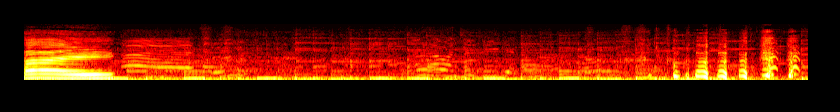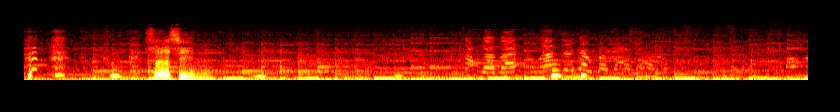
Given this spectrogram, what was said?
嗨。蛇形。爸爸，我们要追上爸爸，好不好？妈妈。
